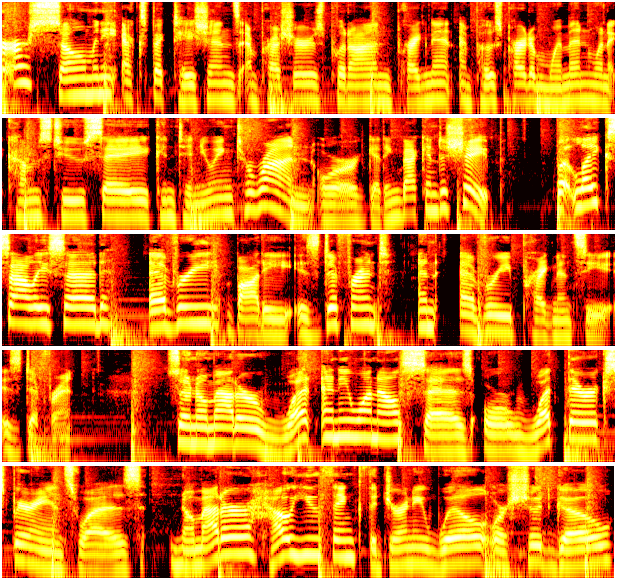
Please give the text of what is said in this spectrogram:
are so many expectations and pressures put on pregnant and postpartum women when it comes to, say, continuing to run or getting back into shape. But like Sally said, every body is different and every pregnancy is different. So, no matter what anyone else says or what their experience was, no matter how you think the journey will or should go,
